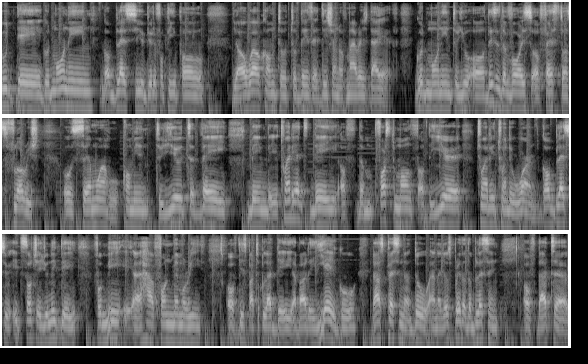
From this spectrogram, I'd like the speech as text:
Good day, good morning. God bless you, beautiful people. You're welcome to today's edition of Marriage Diet. Good morning to you all. This is the voice of Festus Flourish Osemwahu coming to you today, being the 20th day of the first month of the year 2021. God bless you. It's such a unique day for me. I have fond memories of this particular day about a year ago. That's personal, though, and I just pray that the blessing of that. Uh,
